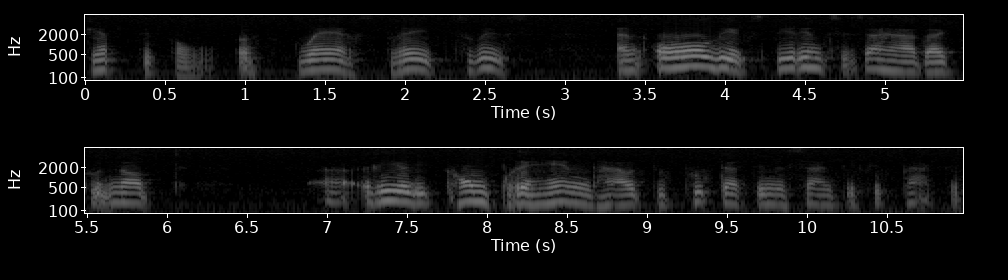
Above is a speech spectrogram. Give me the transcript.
skeptical of square, straight Swiss. And all the experiences I had, I could not uh, really comprehend how to put that in a scientific package.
